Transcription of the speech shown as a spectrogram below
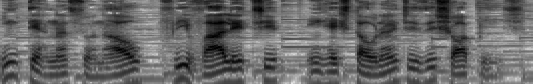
internacional, free valet em restaurantes e shoppings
